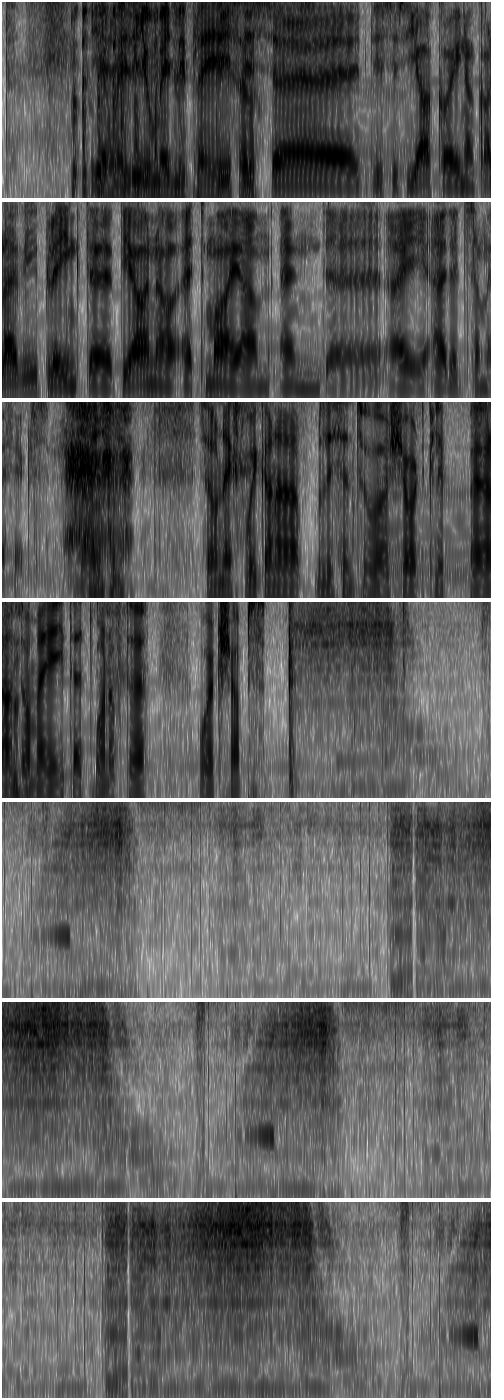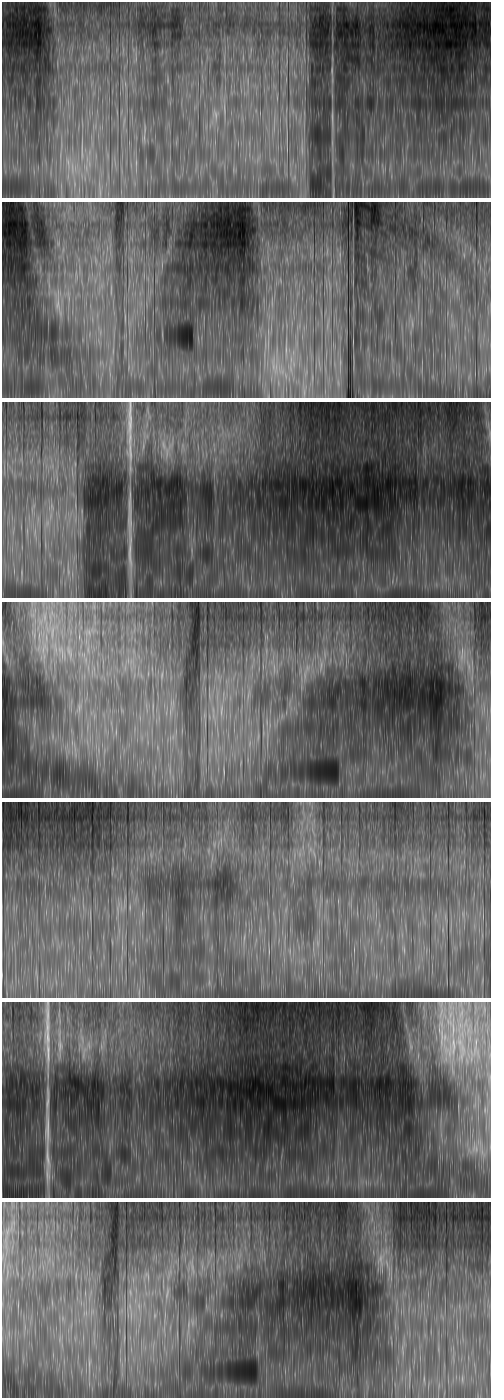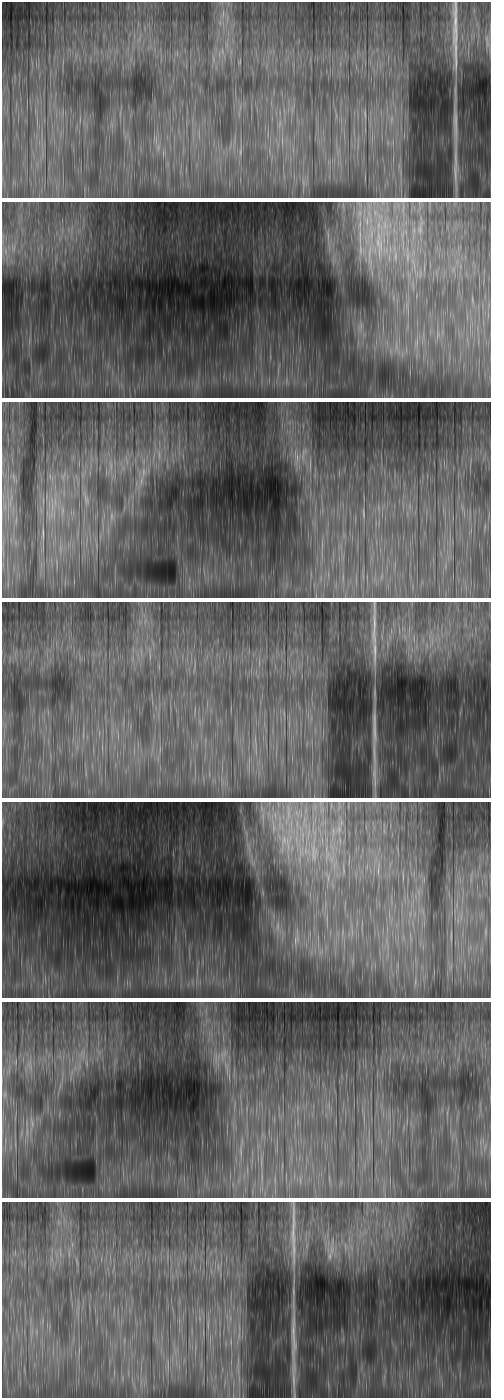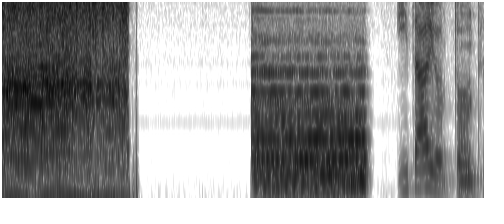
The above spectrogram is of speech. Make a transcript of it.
you, Yes, made, this- you made me play it. This So is uh, this is Jaakko Eino Kalevi playing the piano at Maajam, and uh, I added some effects. nice. so next we're gonna listen to a short clip uh, Rando made at one of the workshops.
